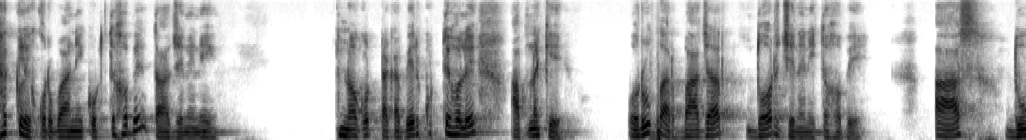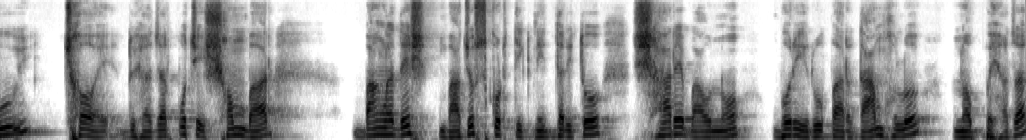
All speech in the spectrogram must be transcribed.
থাকলে কোরবানি করতে হবে, তা জেনে নেই। নগদ টাকা বের করতে হলে আপনাকে রূপার বাজার দর জেনে নিতে হবে। আজ দুই ছয় দুই হাজার পঁচিশ সোমবার বাংলাদেশ বাজস কর্তৃক নির্ধারিত সাড়ে বাউন্ন ভরি রূপার দাম হলো নব্বই হাজার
